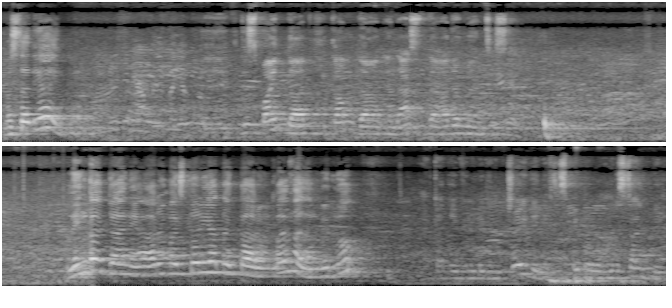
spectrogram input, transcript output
Basta di ay. Despite that, he calmed down and asked the other man to sit. Lingkod gani, araw magstorya tagtarong, kalma lang gud no? I can't even begin trading if these people will understand me.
